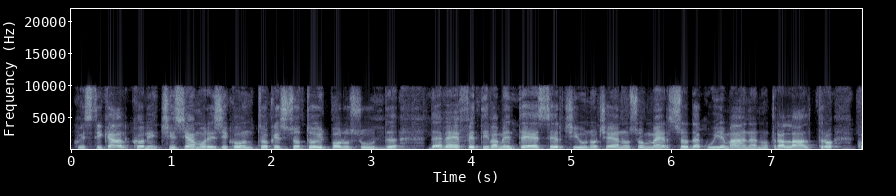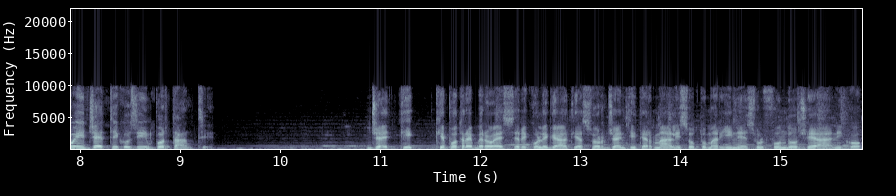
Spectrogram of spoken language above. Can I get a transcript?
questi calcoli ci siamo resi conto che sotto il Polo Sud deve effettivamente esserci un oceano sommerso da cui emanano, tra l'altro, quei getti così importanti. Getti che potrebbero essere collegati a sorgenti termali sottomarine sul fondo oceanico,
